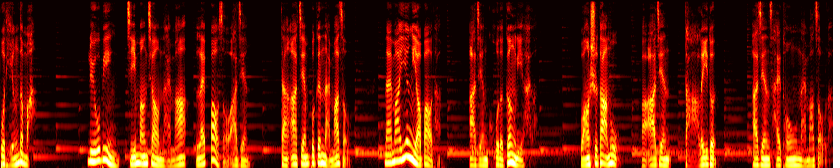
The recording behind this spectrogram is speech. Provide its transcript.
不停的骂，吕无病急忙叫奶妈来抱走阿坚，但阿坚不跟奶妈走，奶妈硬要抱他，阿坚哭得更厉害了。王氏大怒，把阿坚打了一顿，阿坚才同奶妈走了。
